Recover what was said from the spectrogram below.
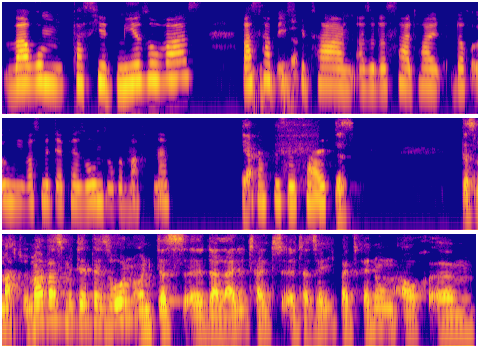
warum passiert mir sowas? Was habe ich ja. getan? Also, das hat halt doch irgendwie was mit der Person so gemacht, ne? Ja. Das ist es halt. Das, das macht immer was mit der Person und das, äh, da leidet halt äh, tatsächlich bei Trennungen auch, ähm,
